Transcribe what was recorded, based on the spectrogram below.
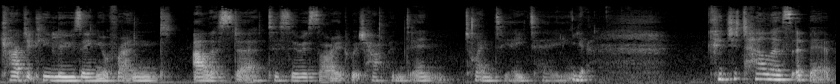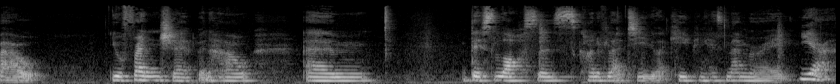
tragically losing your friend Alistair to suicide, which happened in 2018. Yeah. Could you tell us a bit about your friendship and how um, this loss has kind of led to you like keeping his memory. Yeah.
